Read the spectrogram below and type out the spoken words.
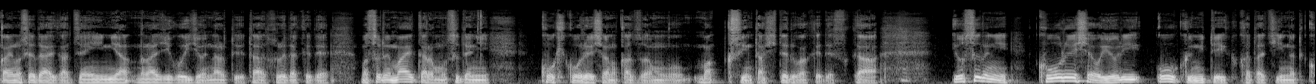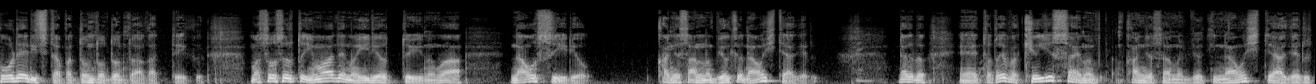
階の世代が全員に75以上になるという、ただそれだけで、まあ、それ前からもすでに、後期高齢者の数はもうマックスに達しているわけですが、要するに、高齢者をより多く見ていく形になって、高齢率とはどんどんどんどん上がっていく。まあそうすると今までの医療というのは、治す医療、患者さんの病気を治してあげる。だけど、えー、例えば90歳の患者さんの病気治してあげる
